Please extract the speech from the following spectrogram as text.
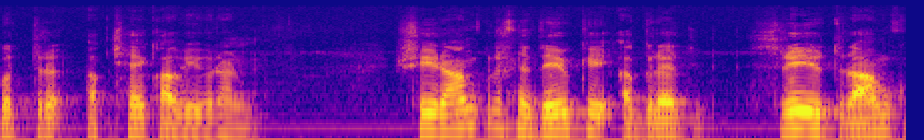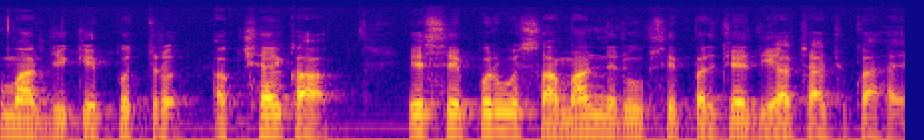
पुत्र अक्षय का विवरण। श्री रामकृष्ण देव के अग्रज श्रीयुक्त राम कुमार जी के पुत्र अक्षय का इससे पूर्व सामान्य रूप से परिचय दिया जा चुका है।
